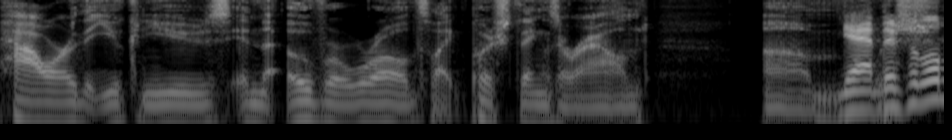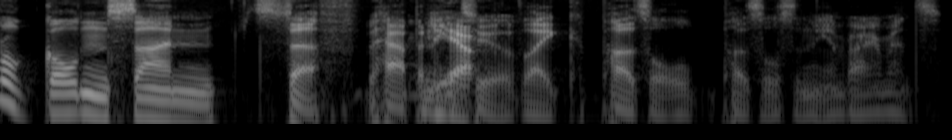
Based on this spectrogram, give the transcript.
power that you can use in the overworld to like push things around um Yeah, there's a little golden sun stuff happening Yeah. too, of like puzzle puzzles in the environments.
